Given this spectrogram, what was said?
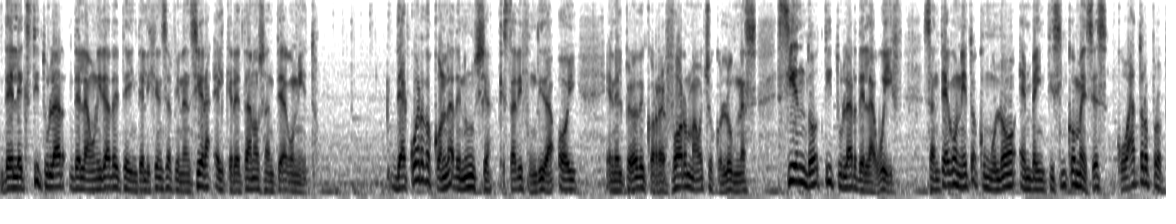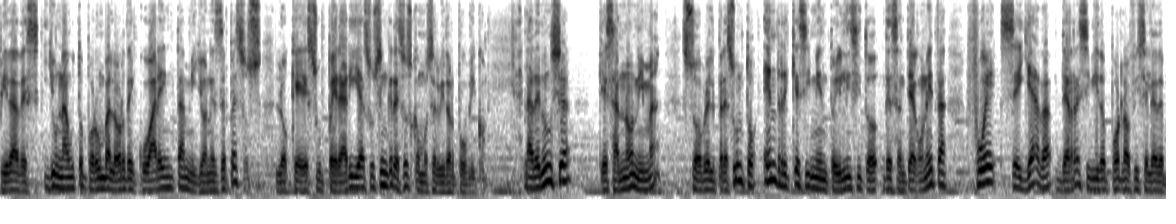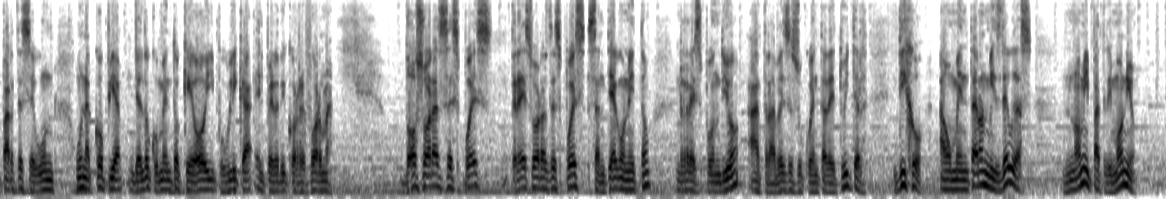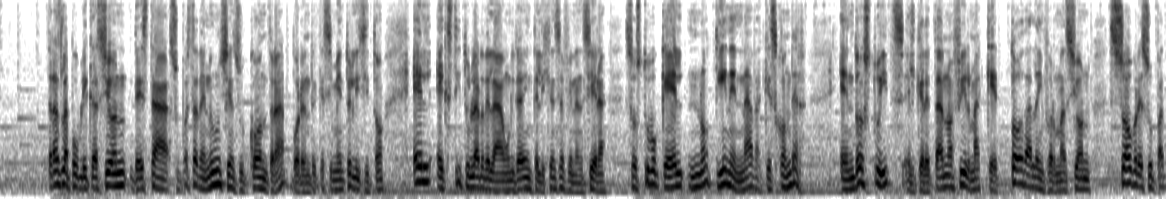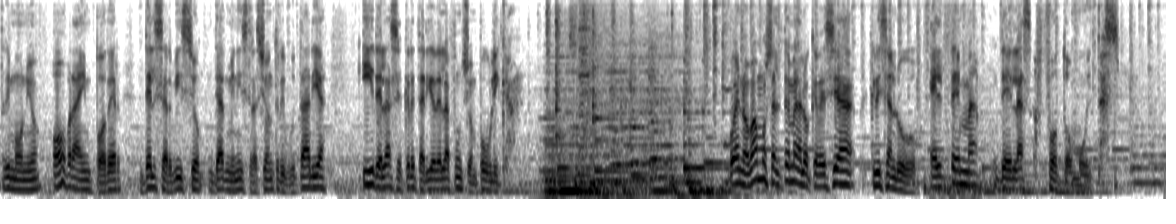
del ex titular de la Unidad de Inteligencia Financiera, el queretano Santiago Nieto. De acuerdo con la denuncia que está difundida hoy en el periódico Reforma, ocho columnas, siendo titular de la UIF, Santiago Nieto acumuló en 25 meses cuatro propiedades y un auto por un valor de 40 millones de pesos, lo que superaría sus ingresos como servidor público. La denuncia que es anónima, sobre el presunto enriquecimiento ilícito de Santiago Neta, fue sellada de recibido por la oficialidad de parte según una copia del documento que hoy publica el periódico Reforma. Dos horas después, tres horas después, Santiago Neto respondió a través de su cuenta de Twitter. Dijo, aumentaron mis deudas, no mi patrimonio. Tras la publicación de esta supuesta denuncia en su contra por enriquecimiento ilícito, el ex titular de la Unidad de Inteligencia Financiera sostuvo que él no tiene nada que esconder. En dos tweets, el queretano afirma que toda la información sobre su patrimonio obra en poder del Servicio de Administración Tributaria y de la Secretaría de la Función Pública. Bueno, vamos al tema de lo que decía Cristian Lugo, el tema de las fotomultas.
